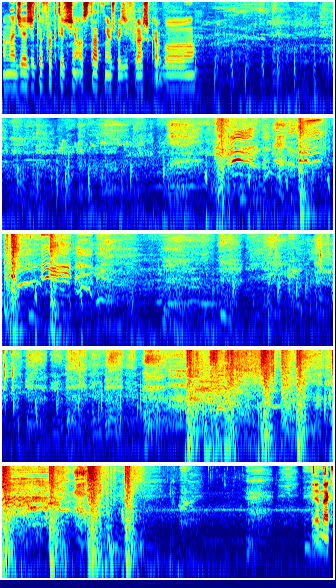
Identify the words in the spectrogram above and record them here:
Mam nadzieję, że to faktycznie ostatnia już będzie flaszka, bo... Jednak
